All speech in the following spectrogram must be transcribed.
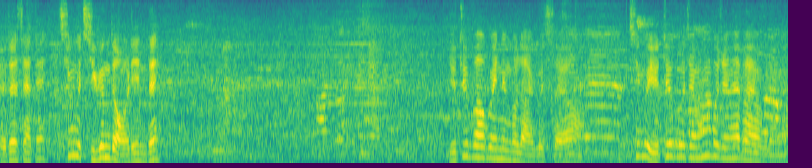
8살 때? 친구 지금도 어린데? 유튜브 하고 있는 걸로 알고 있어요 친구 유튜브 좀 홍보 좀 해봐요 그러면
